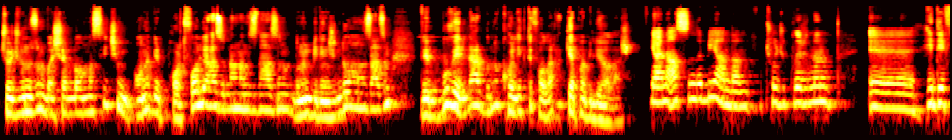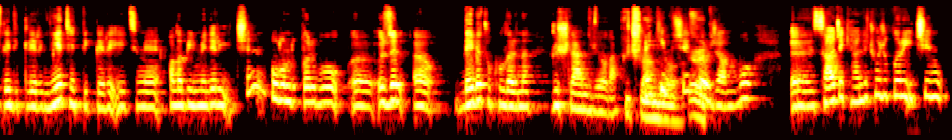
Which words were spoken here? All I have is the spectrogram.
Çocuğunuzun başarılı olması için ona bir portfolyo hazırlamanız lazım. Bunun bilincinde olmanız lazım ve bu veliler bunu kolektif olarak yapabiliyorlar. Yani aslında bir yandan çocuklarının e, hedefledikleri, niyet ettikleri eğitimi alabilmeleri için bulundukları bu e, özel e, devlet okullarını güçlendiriyorlar. Güçlendiriyorlar. Peki bir şey evet. soracağım. Bu e, sadece kendi çocukları için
